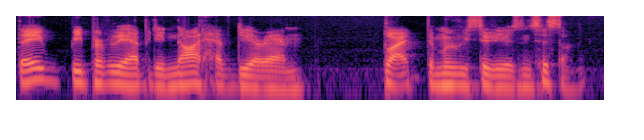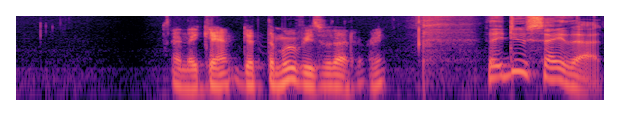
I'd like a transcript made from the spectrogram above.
they'd be perfectly happy to not have DRM, but the movie studios insist on it, and they can't get the movies without it, right? they do say that,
